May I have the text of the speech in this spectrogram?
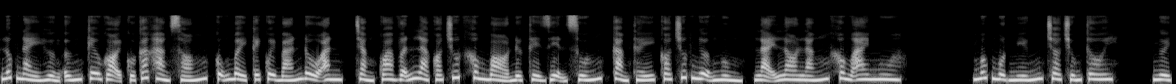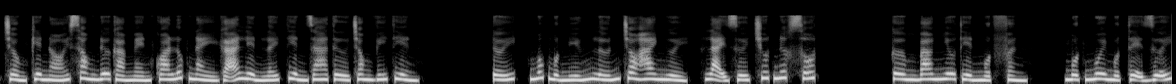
lúc này hưởng ứng kêu gọi của các hàng xóm cũng bày cái quầy bán đồ ăn, chẳng qua vẫn là có chút không bỏ được thể diện xuống, cảm thấy có chút ngượng ngùng, lại lo lắng không ai mua. Múc một miếng cho chúng tôi. Người chồng kia nói xong đưa cà mèn qua lúc này gã liền lấy tiền ra từ trong ví tiền. Tới, múc một miếng lớn cho hai người, lại dưới chút nước sốt. Cơm bao nhiêu tiền một phần. Một muôi một tệ rưỡi,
